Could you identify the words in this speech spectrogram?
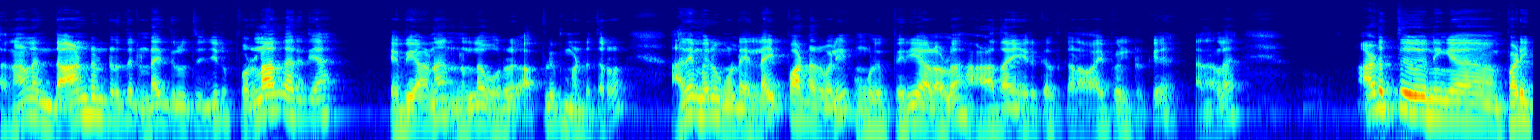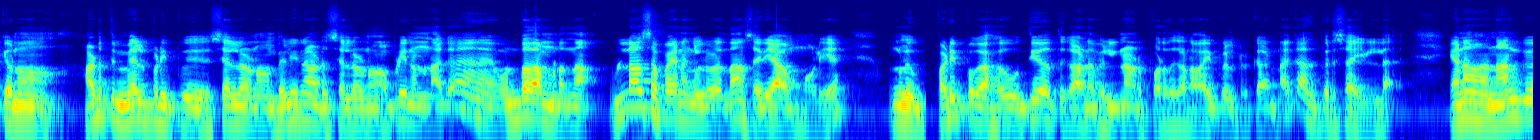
அதனால் இந்த ஆண்டுன்றது ரெண்டாயிரத்தி இருபத்தஞ்சு பொருளாதார ரீதியாக ஹெவியான நல்ல ஒரு அப்ளிப்மெண்ட் தரும். அதே மாதிரி உங்களுடைய லைஃப் பார்ட்னர் வழி உங்களுக்கு பெரிய அளவில் ஆதாயம் இருக்கிறதுக்கான வாய்ப்புகள் இருக்குது அதனால் அடுத்து நீங்கள் படிக்கணும். அடுத்து மேல் படிப்பு செல்லணும் வெளிநாடு செல்லணும் அப்படின்னம்னாக்க ஒன்பதாம் இடம் தான். உல்லாச பயணங்கள் தான் சரியாகும் மொழியே. உங்களுக்கு படிப்புக்காக உத்தியோகத்துக்கான வெளிநாடு போகிறதுக்கான வாய்ப்புகள் இருக்கான்னாக்கா அது பெருசாக இல்லை. ஏன்னா நான்கு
